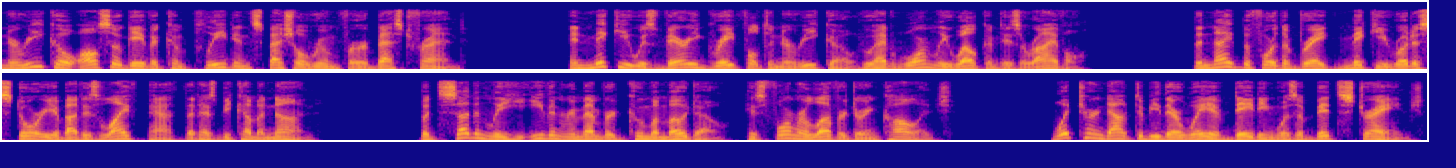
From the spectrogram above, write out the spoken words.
Noriko also gave a complete and special room for her best friend. And Mickey was very grateful to Noriko who had warmly welcomed his arrival. The night before the break Mickey wrote a story about his life path that has become a nun. But suddenly he even remembered Kumamoto, his former lover during college. What turned out to be their way of dating was a bit strange,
